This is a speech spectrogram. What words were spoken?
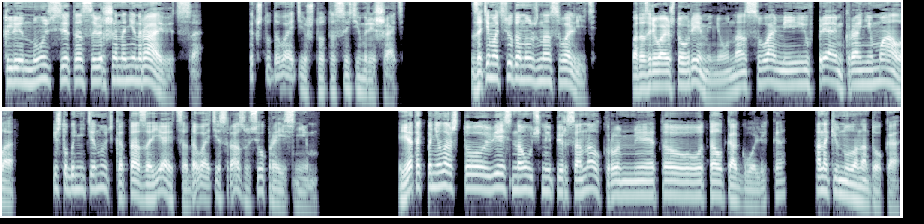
клянусь, это совершенно не нравится. Так что давайте что-то с этим решать. Затем отсюда нужно свалить. Подозреваю, что времени у нас с вами и впрямь крайне мало. И чтобы не тянуть кота за яйца, давайте сразу все проясним. Я так поняла, что весь научный персонал, кроме этого вот алкоголика, она кивнула на Дока,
